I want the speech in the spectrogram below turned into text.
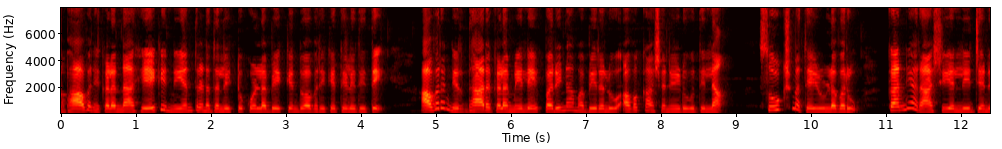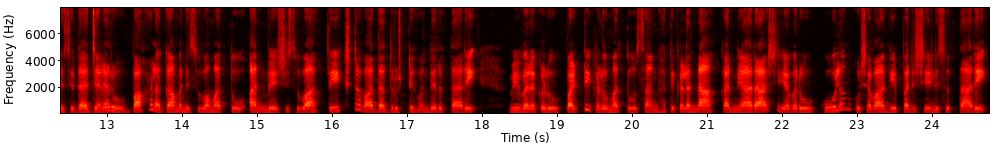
ಭಾವನೆಗಳನ್ನು ಹೇಗೆ ನಿಯಂತ್ರಣದಲ್ಲಿಟ್ಟುಕೊಳ್ಳಬೇಕೆಂದು ಅವರಿಗೆ ತಿಳಿದಿದೆ. ಅವರ ನಿರ್ಧಾರಗಳ ಮೇಲೆ ಪರಿಣಾಮ ಬೀರಲು ಅವಕಾಶ ನೀಡುವುದಿಲ್ಲ. ಸೂಕ್ಷ್ಮತೆಯುಳ್ಳವರು. ಕನ್ಯಾ ರಾಶಿಯಲ್ಲಿ ಜನಿಸಿದ ಜನರು ಬಹಳ ಗಮನಿಸುವ ಮತ್ತು ಅನ್ವೇಷಿಸುವ ತೀಕ್ಷ್ಣವಾದ ದೃಷ್ಟಿ ಹೊಂದಿರುತ್ತಾರೆ. ವಿವರಗಳು, ಪಟ್ಟಿಗಳು ಮತ್ತು ಸಂಗತಿಗಳನ್ನು ಕನ್ಯಾ ರಾಶಿಯವರು ಕೂಲಂಕುಷವಾಗಿ ಪರಿಶೀಲಿಸುತ್ತಾರೆ.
